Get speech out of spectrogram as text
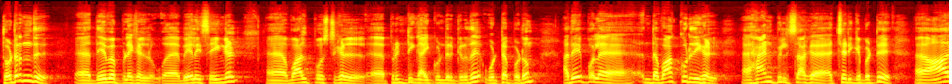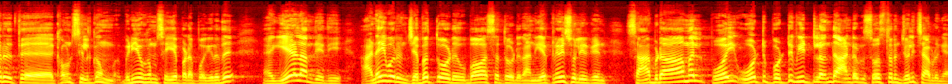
தொடர்ந்து தெய்வ பிள்ளைகள் வேலை செய்யுங்கள். வால் போஸ்ட்டுகள் பிரிண்டிங் ஆகிக்கொண்டிருக்கிறது ஒட்டப்படும். அதே போல் இந்த வாக்குறுதிகள் ஹேண்ட் பில்ஸாக அச்சடிக்கப்பட்டு ஆறு கவுன்சிலுக்கும் விநியோகம் செய்யப்பட போகிறது. ஏழாம் தேதி அனைவரும் ஜெபத்தோடு உபவாசத்தோடு நான் ஏற்கனவே சொல்லியிருக்கேன். சாப்பிடாமல் போய் ஓட்டு போட்டு வீட்டில் வந்து ஆண்டவருக்கு சோஸ்திரம் சொல்லி சாப்பிடுங்க.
